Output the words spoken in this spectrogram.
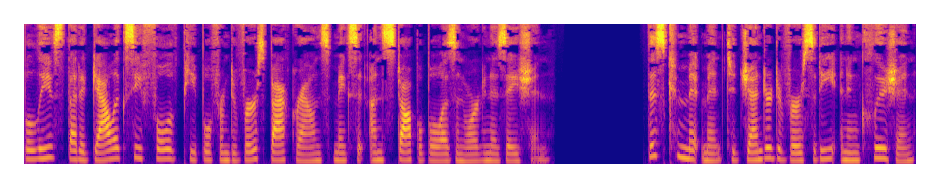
believes that a galaxy full of people from diverse backgrounds makes it unstoppable as an organization. This commitment to gender diversity and inclusion,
